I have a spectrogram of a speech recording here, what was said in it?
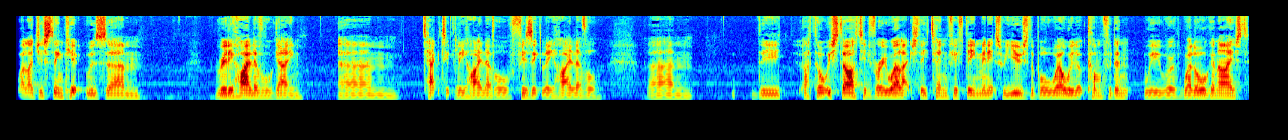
Well, I just think it was um, really high level game, um, tactically high level, physically high level. Um, the I thought we started very well actually. 10 15 minutes we used the ball well. We looked confident. We were well organised.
